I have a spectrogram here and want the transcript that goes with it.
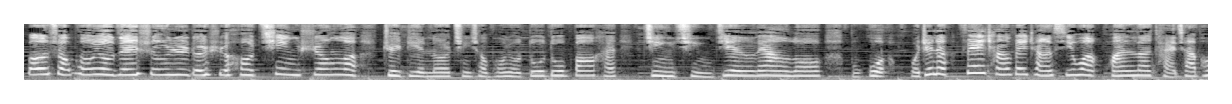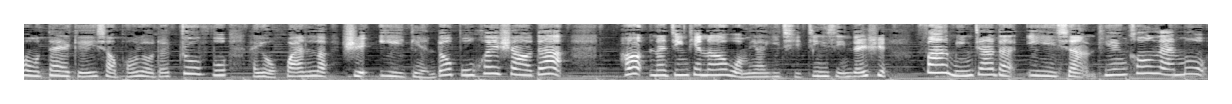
帮小朋友在生日的时候庆生了。这点呢，请小朋友多多包涵，敬请见谅喽。不过，我真的非常非常希望欢乐凯恰碰带给小朋友的祝福还有欢乐是一点都不会少的。好，那今天呢，我们要一起进行的是。发明家的异想天空栏目，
